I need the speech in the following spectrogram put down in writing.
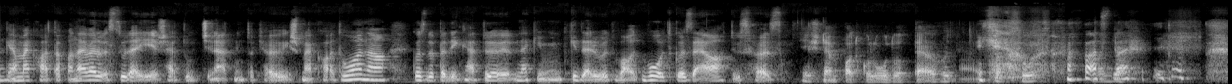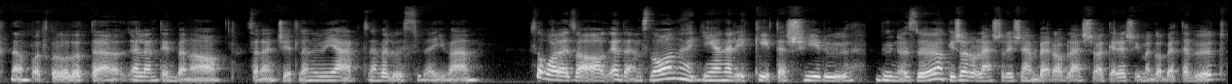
Igen, meghaltak a nevelőszülei, és hát úgy csinált, mintha ő is meghalt volna, közben pedig hát ő, neki kiderült, volt köze a tűzhöz. És nem patkolódott el, hogy szólt. Aztán, igen, nem patkolódott el, ellentétben a szerencsétlenül járt nevelőszüleivel. Szóval ez az Edemson egy ilyen elég kétes hírű bűnöző, aki zsarolással és emberrablással keresi meg a betevőt,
